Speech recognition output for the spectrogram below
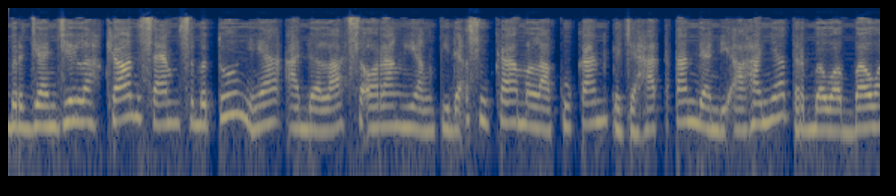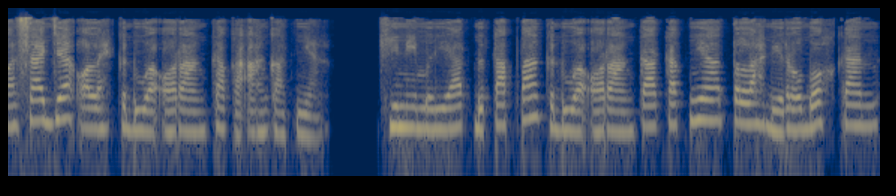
Berjanjilah Kan Sam sebetulnya adalah seorang yang tidak suka melakukan kejahatan dan dia hanya terbawa-bawa saja oleh kedua orang kakak angkatnya. Kini melihat betapa kedua orang kakaknya telah dirobohkan,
